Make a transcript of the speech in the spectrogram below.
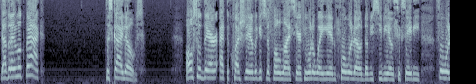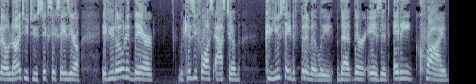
Now that I look back, this guy knows. Also, there at the question, I'm going to get to the phone lines here. If you want to weigh in, 410 WCBM 680, 410 922 6680. If you noted there, Mackenzie Frost asked him, could you say definitively that there isn't any crime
